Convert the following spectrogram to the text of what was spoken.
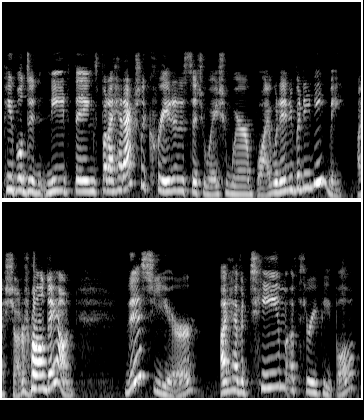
people didn't need things, but I had actually created a situation where why would anybody need me? I shut it all down. This year, I have a team of three people.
